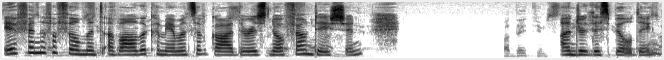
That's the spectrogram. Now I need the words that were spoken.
If in the fulfillment of all the commandments of God there is no foundation, under this building.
